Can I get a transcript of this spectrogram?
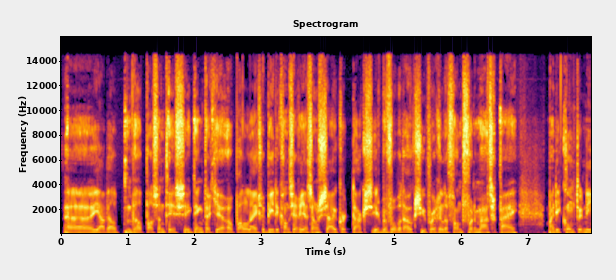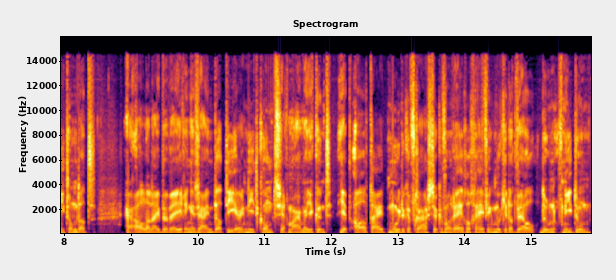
uh, ja, wel, wel passend is. Ik denk dat je op allerlei gebieden kan zeggen... ja, zo'n suikertax is bijvoorbeeld ook super relevant voor de maatschappij. Maar die komt er niet omdat er allerlei bewegingen zijn dat die er niet komt, zeg maar. Maar je, kunt, je hebt altijd moeilijke vraagstukken van regelgeving. Moet je dat wel doen of niet doen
